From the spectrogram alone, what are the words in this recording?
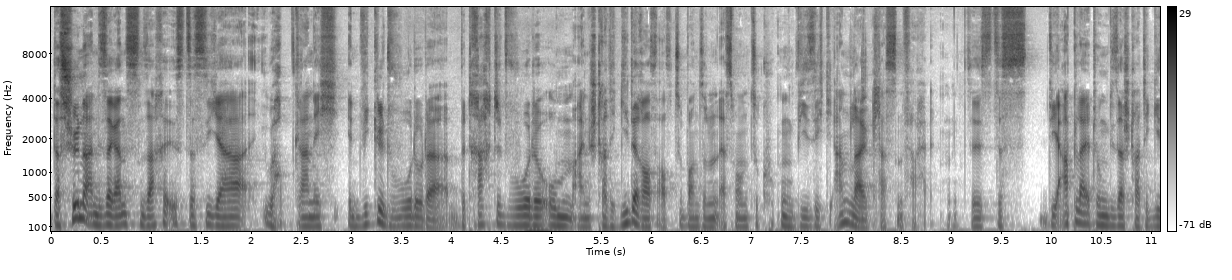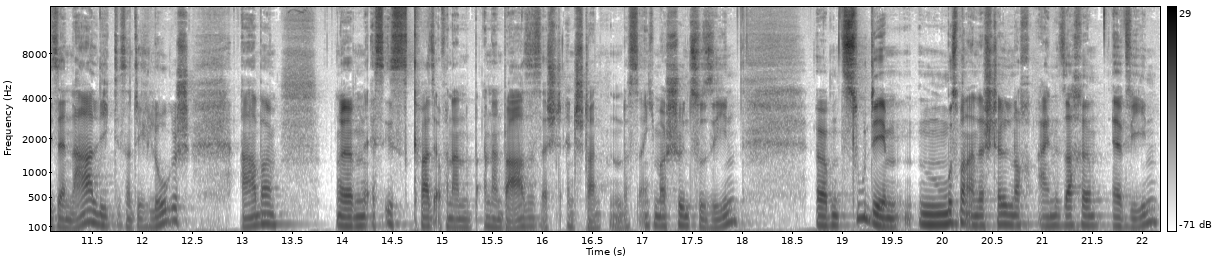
das Schöne an dieser ganzen Sache ist, dass sie ja überhaupt gar nicht entwickelt wurde oder betrachtet wurde, um eine Strategie darauf aufzubauen, sondern erstmal um zu gucken, wie sich die Anlageklassen verhalten. Das, das, die Ableitung dieser Strategie sehr nahe liegt, ist natürlich logisch, aber ähm, es ist quasi auf einer anderen Basis entstanden. Und das ist eigentlich mal schön zu sehen. Ähm, zudem muss man an der Stelle noch eine Sache erwähnen.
